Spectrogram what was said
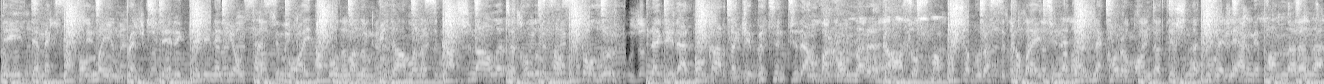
değil demek saf olmayın. Rapçileri gelin ediyorum. Sensin bu ay abonmanım Bir daha manası karşına alacak olursan stolur Ne girer o gardaki bütün tren vagonları. Gazi Osman Paşa burası kaba içine dönme korum 14 yaşında kız elleyen mi fanlarına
